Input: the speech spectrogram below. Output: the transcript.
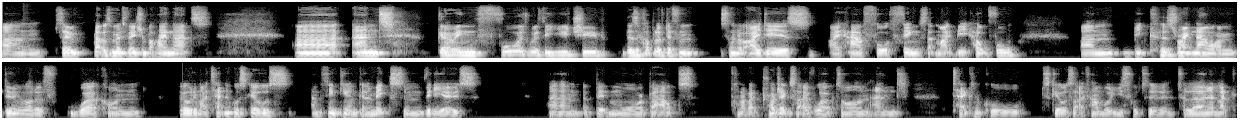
Um, so that was the motivation behind that. Uh, and going forward with the YouTube, there's a couple of different sort of ideas I have for things that might be helpful. Um, because right now I'm doing a lot of work on building my technical skills, I'm thinking I'm going to make some videos um, a bit more about kind of like projects that I've worked on and technical skills that I found more useful to to learn and like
